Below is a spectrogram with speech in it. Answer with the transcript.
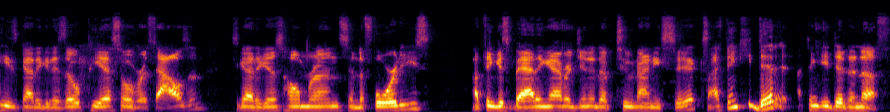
he's got to get his OPS over a thousand. He's got to get his home runs in the 40s. I think his batting average ended up 296. I think he did it. I think he did enough.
